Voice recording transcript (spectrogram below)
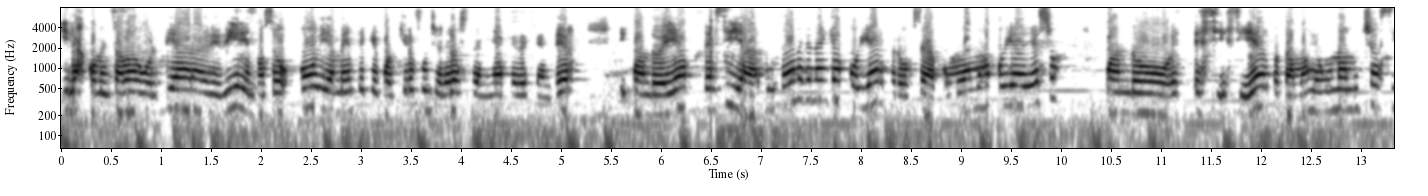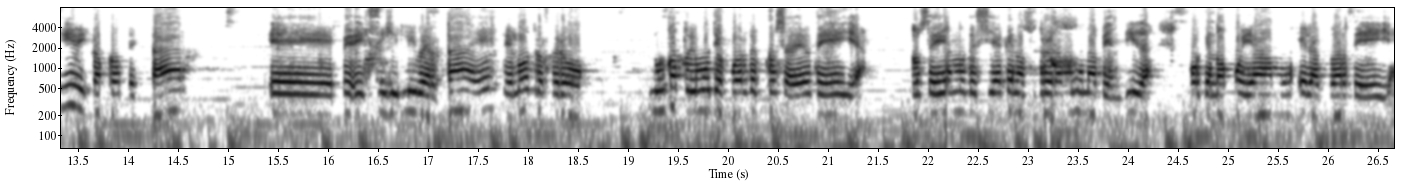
y las comenzaba a golpear, a agredir, entonces obviamente que cualquier funcionario se tenía que defender. Y cuando ella decía, ustedes me tienen que apoyar, pero o sea, ¿cómo vamos a apoyar eso? Cuando es, es cierto, estamos en una lucha cívica, protestar, eh, exigir libertad, este, el otro, pero nunca estuvimos de acuerdo el proceder de ella. Entonces ella nos decía que nosotros éramos una vendida porque no apoyábamos el actuar de ella.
